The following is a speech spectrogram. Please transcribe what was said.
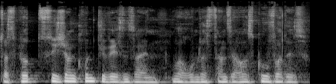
das wird sicher ein Grund gewesen sein, warum das dann so ausgeufert ist.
